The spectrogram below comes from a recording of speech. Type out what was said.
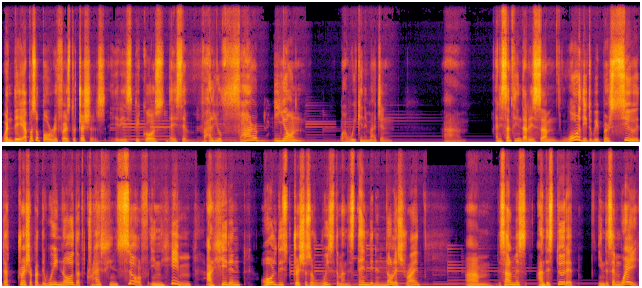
when the Apostle Paul refers to treasures, it is because there is a value far beyond what we can imagine. Um, and it's something that is um, worthy to be pursued, that treasure. But we know that Christ Himself, in Him, are hidden all these treasures of wisdom, understanding, and knowledge, right? Um, the psalmist understood it in the same way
